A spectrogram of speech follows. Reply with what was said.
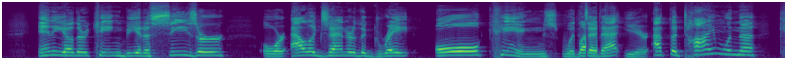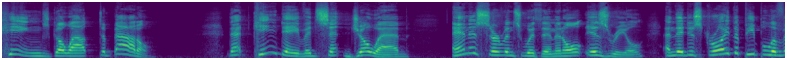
any other king, be it a Caesar or Alexander the Great, all kings would say that year, at the time when the kings go out to battle, that King David sent Joab and his servants with him and all Israel, and they destroyed the people of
